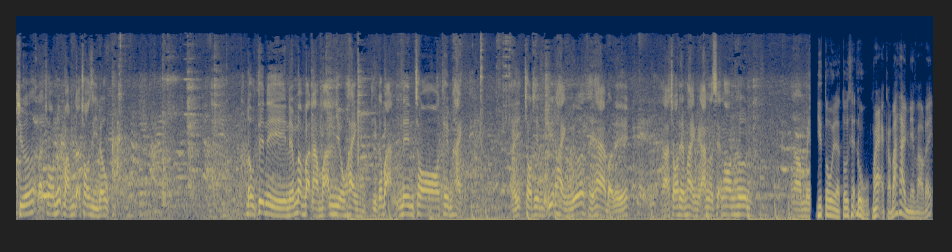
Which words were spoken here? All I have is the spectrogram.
Chưa, đã cho nước mắm, đã cho gì đâu Đầu tiên thì nếu mà bạn nào mà ăn nhiều hành Thì các bạn nên cho thêm hành. Đấy, cho thêm một ít hành nữa. Thấy Hà bảo đấy à, Cho thêm hành thì ăn nó sẽ ngon hơn. À, Mình Như tôi là tôi sẽ đổ mẹ cả bát hành này vào đấy.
